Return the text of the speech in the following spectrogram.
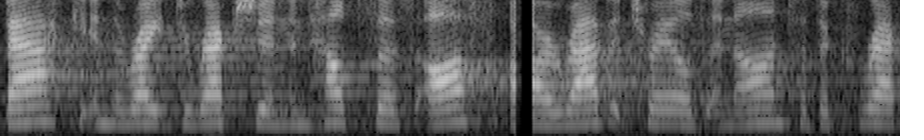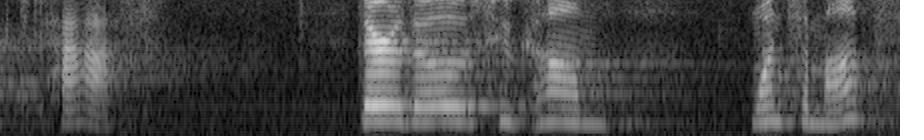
back in the right direction and helps us off our rabbit trails and onto the correct path. There are those who come once a month,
